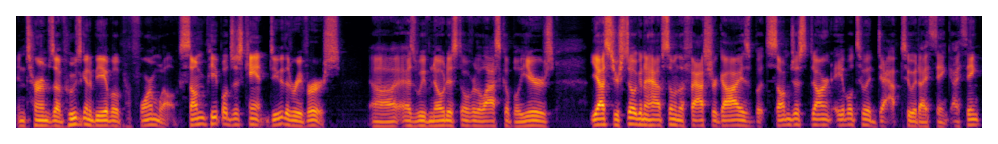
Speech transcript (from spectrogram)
in terms of who's going to be able to perform well. Some people just can't do the reverse, uh, as we've noticed over the last couple of years. Yes, you're still going to have some of the faster guys, but some just aren't able to adapt to it. I think. I think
